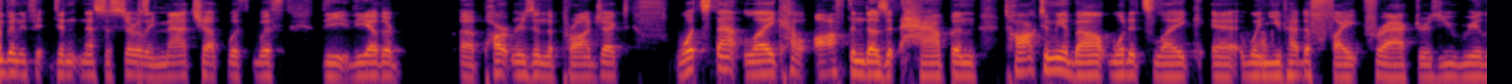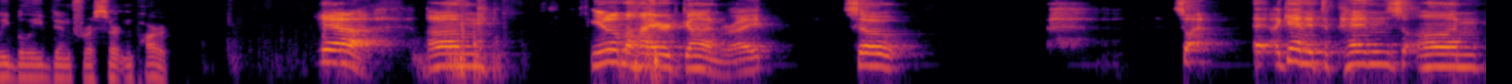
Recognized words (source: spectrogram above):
even if it didn't necessarily match up with with the the other uh, partners in the project. What's that like? How often does it happen? Talk to me about what it's like uh, when you've had to fight for actors you really believed in for a certain part. Yeah. Um, you know, I'm a hired gun, right? So, so again, it depends on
